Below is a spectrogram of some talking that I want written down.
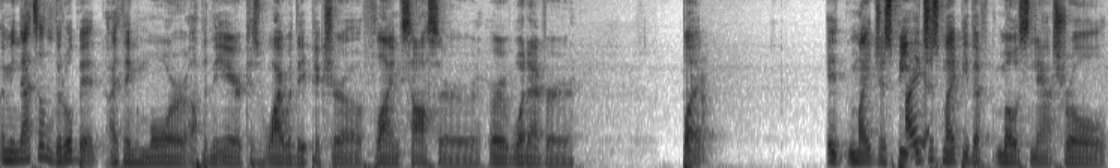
I mean, that's a little bit, I think, more up in the air because why would they picture a flying saucer or, or whatever? But it might just be, I- it just might be the most natural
